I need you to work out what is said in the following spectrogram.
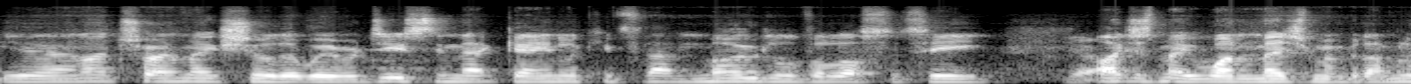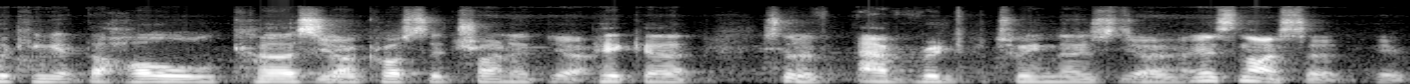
Yeah, and I try to make sure that we're reducing that gain, looking for that modal velocity. Yeah. I just make one measurement, but I'm looking at the whole cursor Yeah. across it, trying to Yeah. pick a sort of average between those two. Yeah, and it's nice that it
